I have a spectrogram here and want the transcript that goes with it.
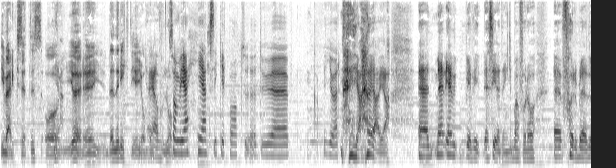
iverksettes og Ja. gjøre den riktige jobben. Ja. Som vi er helt sikre på at du, du eh, gjør. Ja, ja, ja. Eh, men jeg, jeg, jeg, jeg sier dette egentlig bare for å eh, forberede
